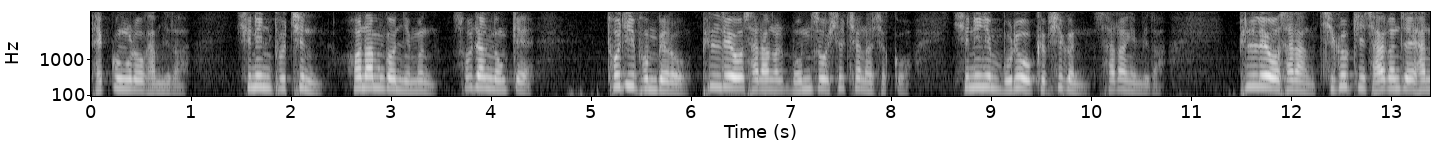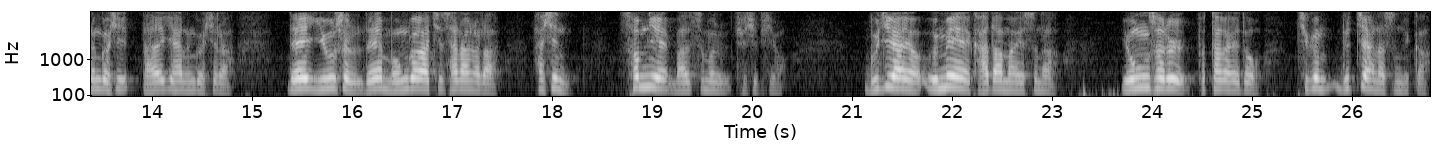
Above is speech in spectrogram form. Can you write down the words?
백궁으로 갑니다. 신인 부친 허남건님은 소장농께 토지 분배로 필레오 사랑을 몸소 실천하셨고 신인님 무료 급식은 사랑입니다. 필레오 사랑 지극히 작은 자에 하는 것이 나에게 하는 것이라 내 이웃을 내 몸과 같이 사랑하라 하신 섭리의 말씀을 주십시오. 무지하여 음해에 가담하였으나 용서를 부탁하여도 지금 늦지 않았습니까?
